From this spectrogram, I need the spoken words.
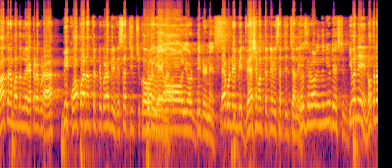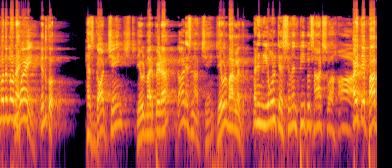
పాత నిబంధనలో ఎక్కడ కూడా మీ కోపానంతటి కూడా మీరు put విసర్జించుకోవాలి away అన్నమాట. all your bitterness. లేకుంటే మీ ద్వేషం అంతటిని విసర్జించాలి Those are all in the New Testament. ఇవన్నీ నూతన నిబంధనలో ఉన్నాయి Why? ఎందుకు Has God changed? దేవుడు మారిపోయాడా God has not changed. దేవుడు మారలేదు But in the Old Testament, people's hearts were hard. అయితే పాత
